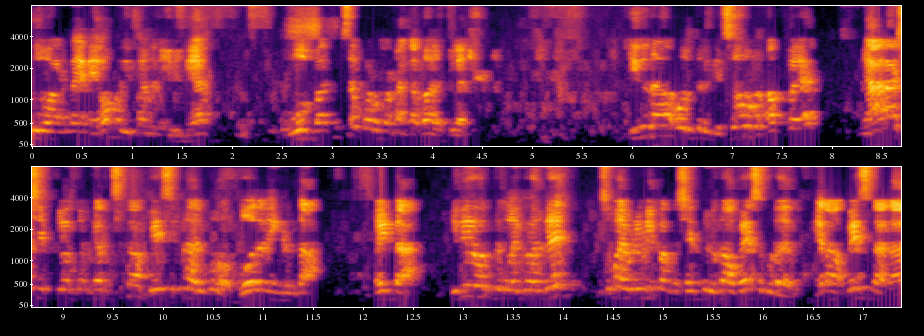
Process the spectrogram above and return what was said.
குருவாங்கன்னா என்னை எவன் மதிப்பான்னு நினைக்கிறீங்க? ஒரு பத்து நிமிஷம் போட மாட்டாங்க பாரத்துல இதுதான் ஒருத்தருக்கு சோ அப்ப ஞானாசக்தி ஒருத்தர் கிடைச்சுன்னா பேசிட்டு தான் இருக்கணும். போதனைகள் தான். ரைட்டா இதே ஒருத்தங்களுக்கு வந்து சும்மா இப்படி இப்படி பண்ற சக்தி இருக்கும் அவன் பேசக்கூடாது. ஏன்னா அவன் பேசினானா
